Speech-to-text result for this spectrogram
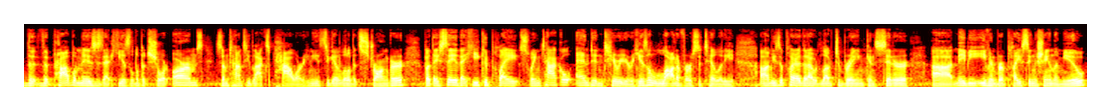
the the problem is is that he has a little bit short arms. Sometimes he lacks power. He needs to get a little bit stronger. But they say that he could play swing tackle and interior. He has a lot of versatility. Um, he's a player that I would love to bring and consider uh, maybe even replacing Shane Lemieux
